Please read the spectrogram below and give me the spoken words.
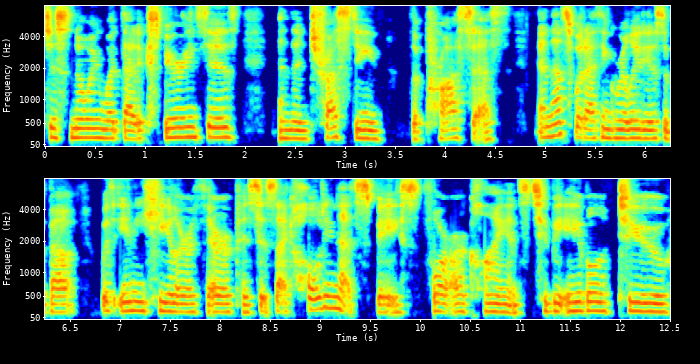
just knowing what that experience is and then trusting the process. And that's what I think really it is about with any healer or therapist. It's like holding that space for our clients to be able to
